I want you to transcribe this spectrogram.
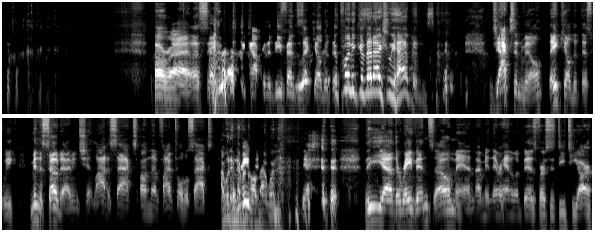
All right, let's see. Who else we got for the defenses that killed it? it's funny because that actually happens. Jacksonville, they killed it this week. Minnesota, I mean, shit, a lot of sacks on them, five total sacks. I would have never Ravens, called that one. yeah, the uh, the Ravens. Oh man, I mean, they were handling biz versus DTR,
